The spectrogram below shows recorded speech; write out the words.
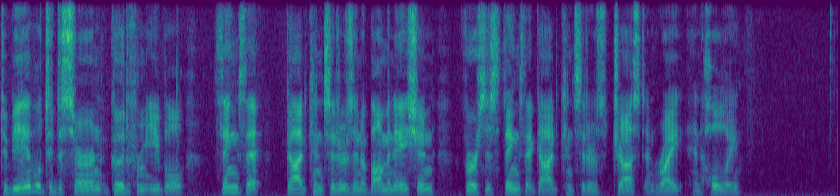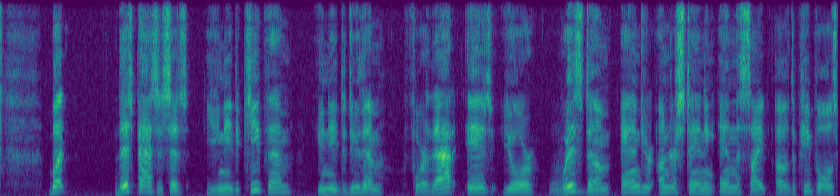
to be able to discern good from evil, things that God considers an abomination versus things that God considers just and right and holy. But this passage says you need to keep them, you need to do them, for that is your wisdom and your understanding in the sight of the peoples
